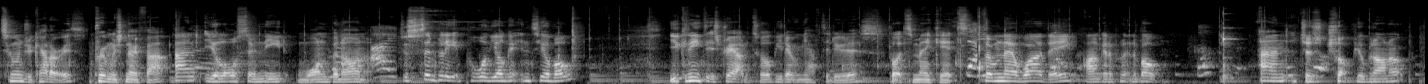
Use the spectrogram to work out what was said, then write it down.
200 calories. Pretty much no fat. And you'll also need one banana. Just simply pour the yogurt into your bowl. You can eat it straight out of the tub, you don't really have to do this. But to make it thumbnail worthy, I'm gonna put it in a bowl. And just chop your banana up.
